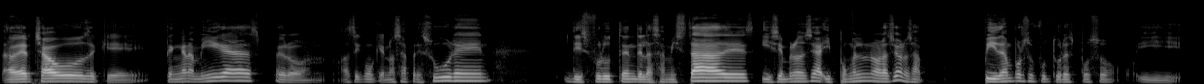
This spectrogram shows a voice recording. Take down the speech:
a ver, chavos, de que tengan amigas, pero así como que no se apresuren, disfruten de las amistades, y siempre nos decía, y pónganle una oración, o sea, pidan por su futuro esposo y,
